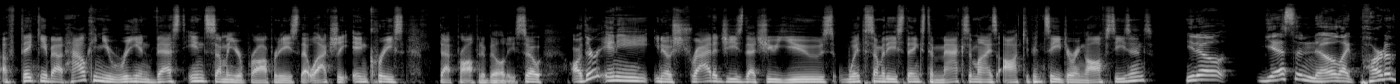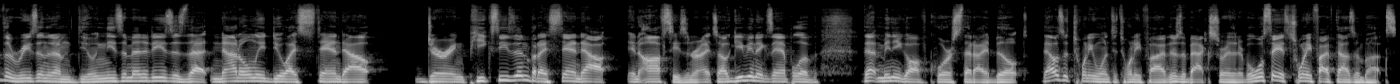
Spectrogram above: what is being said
of thinking about how can you reinvest in some of your properties that will actually increase that profitability. So, are there any, you know, strategies that you use with some of these things to maximize occupancy during off seasons? You know, yes and no. Like part of the reason that I'm doing these amenities is that not only do I stand out during peak season, but I stand out in off season, right? So I'll give you an example of that mini golf course that I built. That was a 21 to 25. There's a backstory there, but we'll say it's 25,000 bucks.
